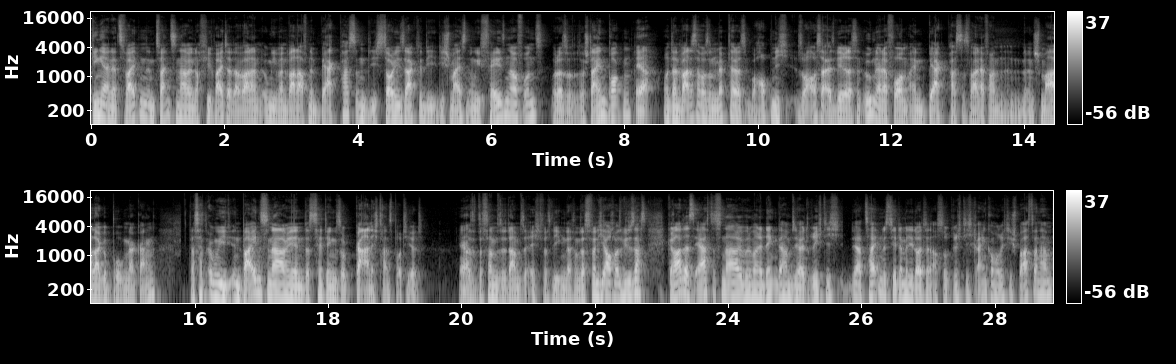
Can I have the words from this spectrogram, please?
Ging ja in der zweiten, im zweiten Szenario noch viel weiter. Da war dann irgendwie, man war da auf einem Bergpass und die Story sagte, die, die schmeißen irgendwie Felsen auf uns oder so, so Steinbrocken. Ja. Und dann war das aber so ein Map-Teil, das überhaupt nicht so aussah, als wäre das in irgendeiner Form ein Bergpass. Das war halt einfach ein, ein schmaler, gebogener Gang. Das hat irgendwie in beiden Szenarien das Setting so gar nicht transportiert. Ja. Also das haben sie, da haben sie echt was liegen lassen. Und das fand ich auch, also wie du sagst, gerade das erste Szenario würde man ja denken, da haben sie halt richtig ja, Zeit investiert, damit die Leute dann auch so richtig reinkommen und richtig Spaß dran haben.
